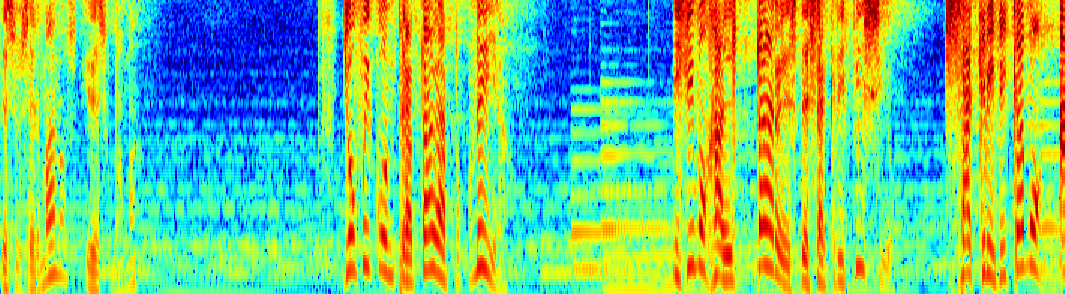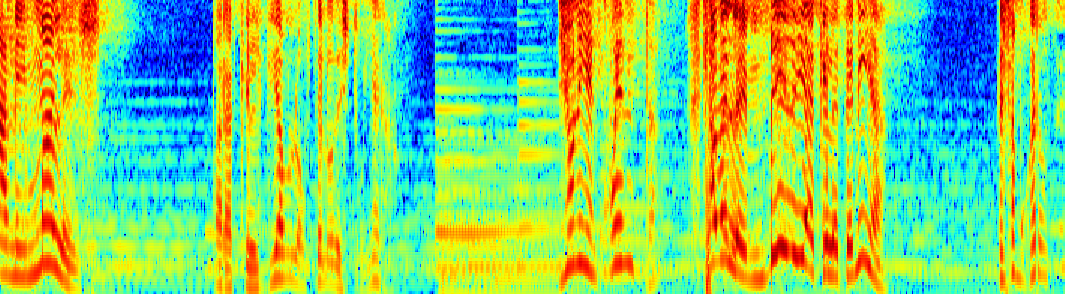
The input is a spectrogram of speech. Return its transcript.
de sus hermanos y de su mamá. Yo fui contratada con ella. Hicimos altares de sacrificio sacrificamos animales para que el diablo a usted lo destruyera. Yo ni en cuenta. ¿Sabe la envidia que le tenía esa mujer a usted?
